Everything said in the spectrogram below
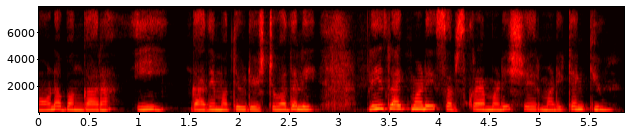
ಮೌನ ಬಂಗಾರ ಈ ಗಾದೆ ಮತ್ತು ವಿಡಿಯೋ ಇಷ್ಟವಾದಲ್ಲಿ ಪ್ಲೀಸ್ ಲೈಕ್ ಮಾಡಿ ಸಬ್ಸ್ಕ್ರೈಬ್ ಮಾಡಿ ಶೇರ್ ಮಾಡಿ. Thank you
